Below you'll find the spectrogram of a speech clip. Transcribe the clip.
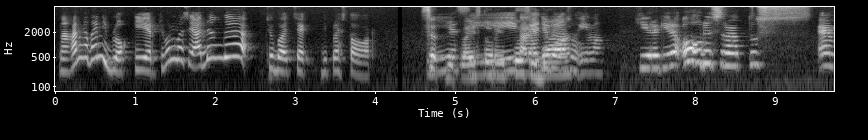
Nah, kan katanya diblokir. Cuman masih ada nggak? Coba cek di Play Store. Set iya di Play Store sih, itu kali aja sudah udah langsung hilang. Kira-kira, oh udah 100 M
